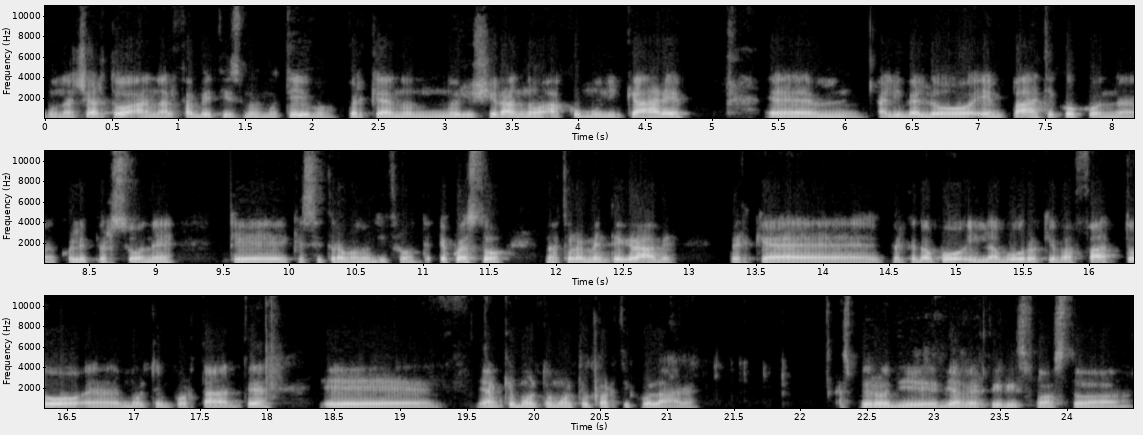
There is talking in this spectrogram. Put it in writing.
un certo analfabetismo emotivo, perché non, non riusciranno a comunicare ehm, a livello empatico con, con le persone che, che, si trovano di fronte. E questo naturalmente è grave, perché, perché dopo il lavoro che va fatto è molto importante e, e anche molto molto particolare. Spero di, di averti risposto a,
